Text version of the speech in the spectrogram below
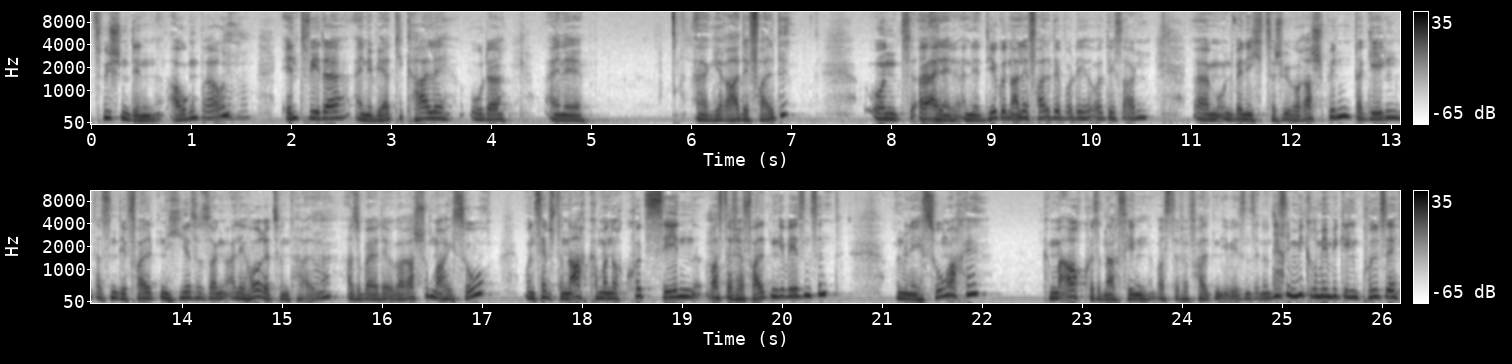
zwischen den Augenbrauen mhm. entweder eine vertikale oder eine äh, gerade Falte und äh, eine, eine diagonale Falte, wollte ich, wollte ich sagen. Ähm, und wenn ich zum Beispiel überrascht bin dagegen, dann sind die Falten hier sozusagen alle horizontal. Ne? Also bei der Überraschung mache ich so und selbst danach kann man noch kurz sehen, was da für Falten gewesen sind. Und wenn ich so mache, kann man auch kurz danach sehen, was da für Falten gewesen sind. Und ja. diese Mikromimik-Impulse,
